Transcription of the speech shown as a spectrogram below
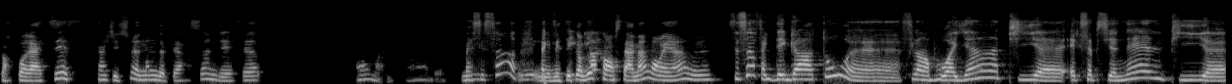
corporatif. Quand j'ai su le nombre de personnes, j'ai fait Oh my God. Ben, c'est ça. mais c'est comme ça constamment, Montréal. C'est ça. Fait que des gâteaux euh, flamboyants, puis euh, exceptionnels, puis euh,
